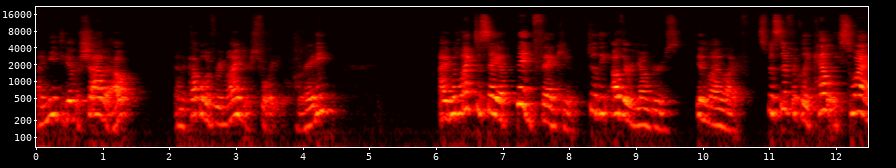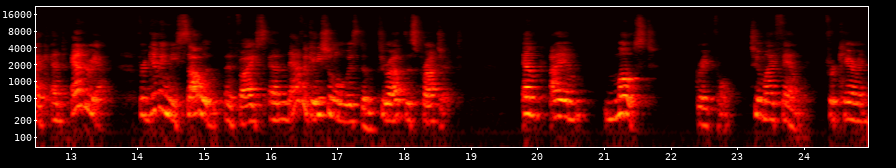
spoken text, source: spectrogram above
I need to give a shout out and a couple of reminders for you. Alrighty? I would like to say a big thank you to the other youngers in my life, specifically Kelly, Swag, and Andrea, for giving me solid advice and navigational wisdom throughout this project. And I am most grateful to my family for caring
